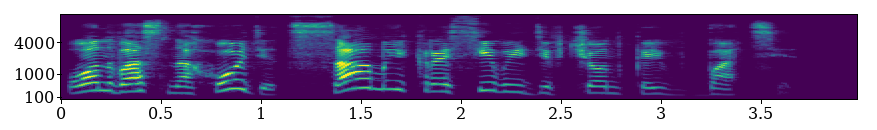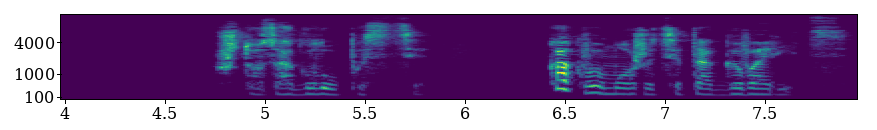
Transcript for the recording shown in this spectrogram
Он вас находит самой красивой девчонкой в бате. Что за глупости? Как вы можете так говорить?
